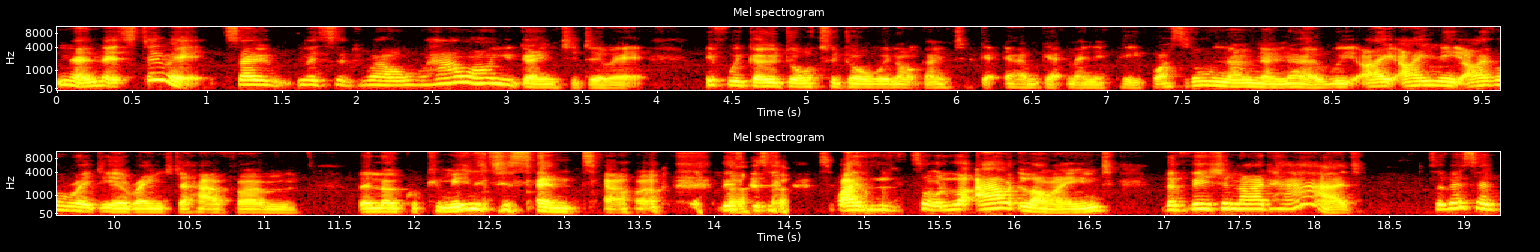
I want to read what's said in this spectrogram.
know, let's do it. So they said, well, how are you going to do it? If we go door to door, we're not going to get um, get many people. I said, oh no, no, no. We, I, I need. I've already arranged to have um, the local community centre. this is so I sort of outlined the vision I'd had. So they said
